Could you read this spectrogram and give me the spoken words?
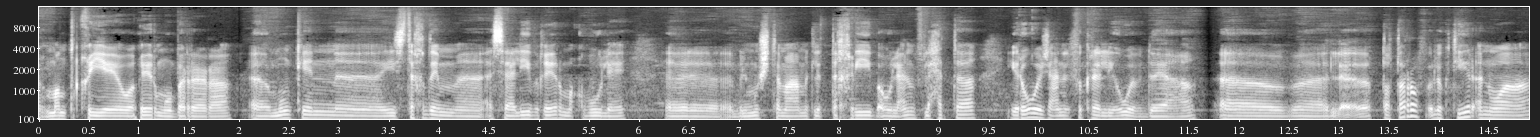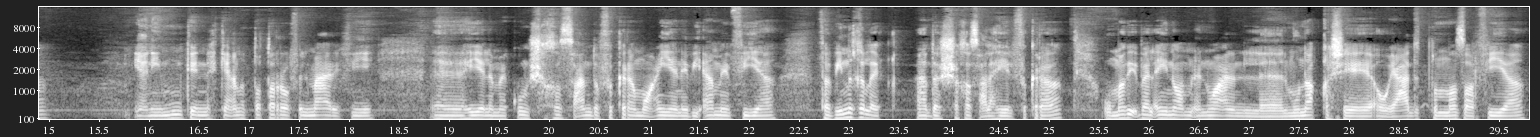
منطقية وغير مبررة. ممكن يستخدم أساليب غير مقبولة بالمجتمع مثل التخريب أو العنف لحتى يروج عن الفكرة اللي هو بده إياها. التطرف له كتير أنواع. يعني ممكن نحكي عن التطرف المعرفي آه، هي لما يكون شخص عنده فكرة معينة بيآمن فيها فبينغلق. هذا الشخص على هي الفكرة وما بيقبل أي نوع من أنواع المناقشة أو إعادة النظر فيها.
